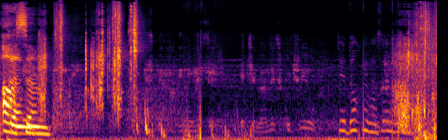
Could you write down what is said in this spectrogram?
Awesome. awesome. 这多亏我这个。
